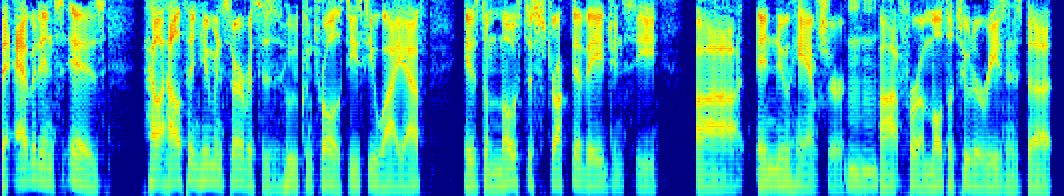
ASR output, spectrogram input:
The evidence is Health and Human Services, who controls DCYF, is the most destructive agency uh, in New Hampshire uh, for a multitude of reasons. The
